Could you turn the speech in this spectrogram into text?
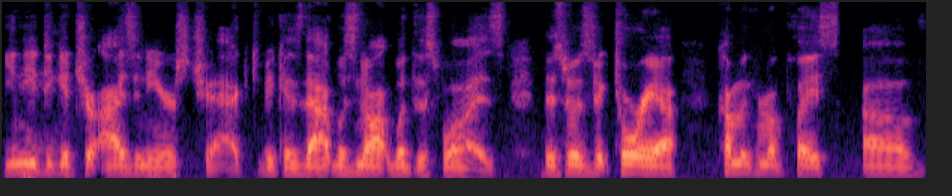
you need to get your eyes and ears checked because that was not what this was this was Victoria coming from a place of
